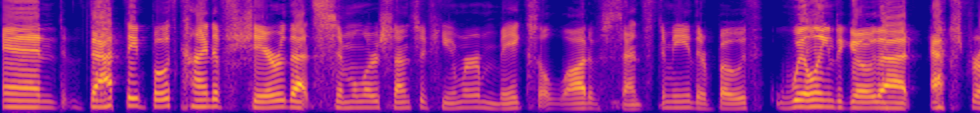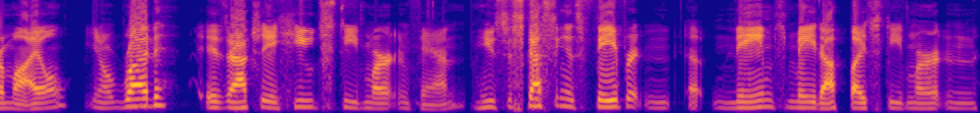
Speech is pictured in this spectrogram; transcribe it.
and that they both kind of share that similar sense of humor makes a lot of sense to me. They're both willing to go that extra mile. You know, Rudd is actually a huge Steve Martin fan. He was discussing his favorite n- uh, names made up by Steve Martin,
